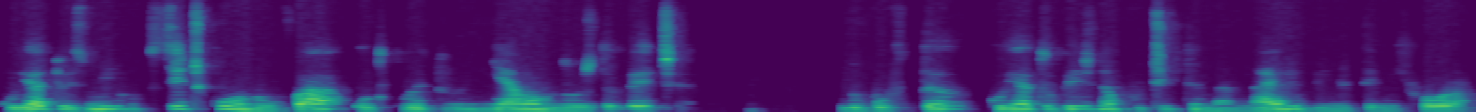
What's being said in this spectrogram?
която измива всичко онова, от което нямам нужда вече. Любовта, която виждам в очите на най-любимите ми хора.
